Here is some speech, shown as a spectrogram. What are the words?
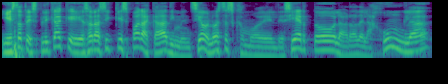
Y esto te explica que es ahora sí que es para cada dimensión, ¿no? Esto es como del desierto, la verdad de la jungla,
